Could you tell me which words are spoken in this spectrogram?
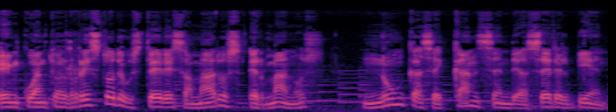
En cuanto al resto de ustedes, amados hermanos, nunca se cansen de hacer el bien.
